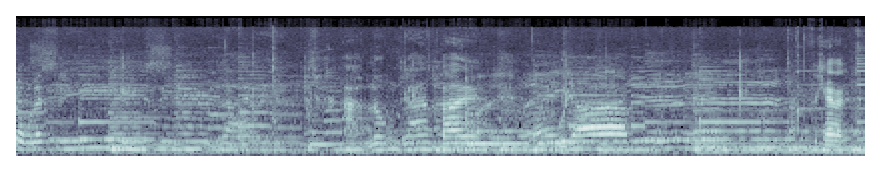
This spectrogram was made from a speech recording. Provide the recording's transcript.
จงเลยสีสีไรอะลงทางไป ไม่อุ๊ยอยากเห็นไปแค่ไหนน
